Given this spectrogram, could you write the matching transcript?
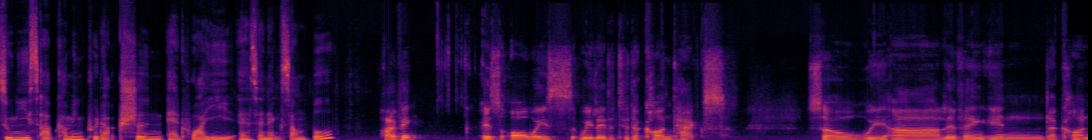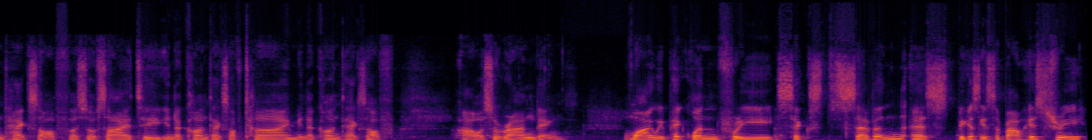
Zuni's upcoming production at Huayi, as an example. I think it's always related to the context. So we are living in the context of a society, in the context of time, in the context of our surrounding. Why we pick one, three, six, seven as because it's about history.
